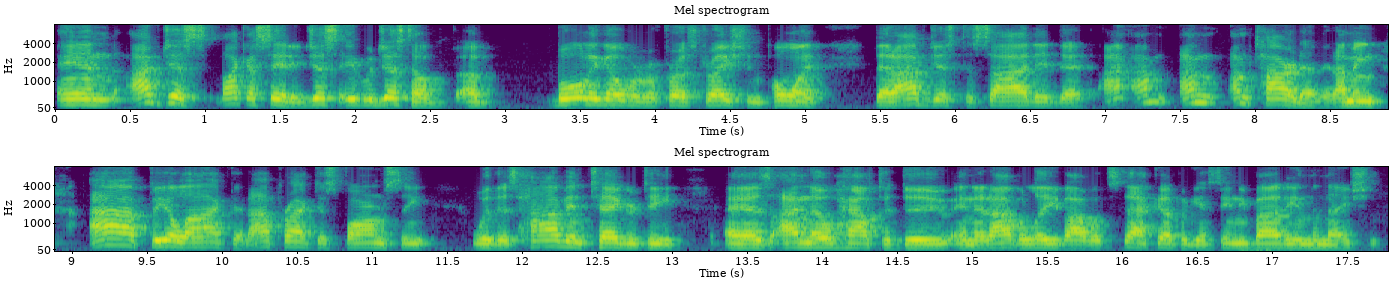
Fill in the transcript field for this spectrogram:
And I've just, like I said, it just it was just a, a boiling over of a frustration point that I've just decided that I, I'm, I'm, I'm tired of it. I mean, I feel like that I practice pharmacy with as high of integrity as I know how to do, and that I believe I would stack up against anybody in the nation.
